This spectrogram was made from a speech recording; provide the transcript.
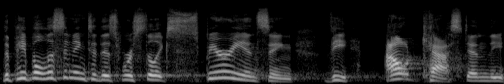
The people listening to this were still experiencing the outcast and the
